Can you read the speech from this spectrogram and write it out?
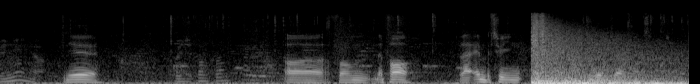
You're new Yeah. Where'd you come from? Uh, from Nepal, like in between. India and China.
